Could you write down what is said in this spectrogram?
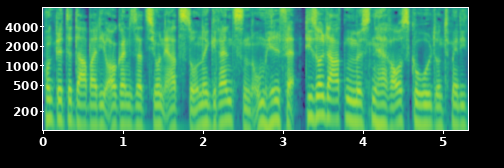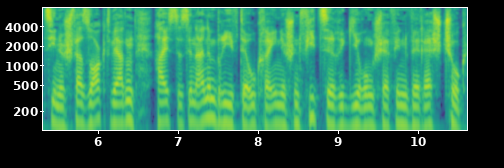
und bittet dabei die Organisation Ärzte ohne Grenzen um Hilfe. Die Soldaten müssen herausgeholt und medizinisch versorgt werden, heißt es in einem Brief der ukrainischen Vizeregierungschefin Vereshchuk.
